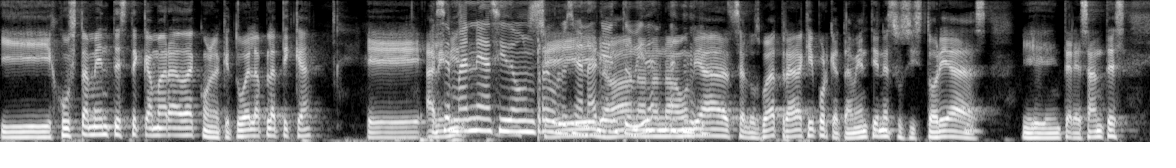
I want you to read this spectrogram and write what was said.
y justamente este camarada con el que tuve la plática, Eh, Ese mane ha sido un Sí, revolucionario en no, tu no, vida. No, no, un día se los voy a traer aquí porque también tiene sus historias eh, interesantes.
